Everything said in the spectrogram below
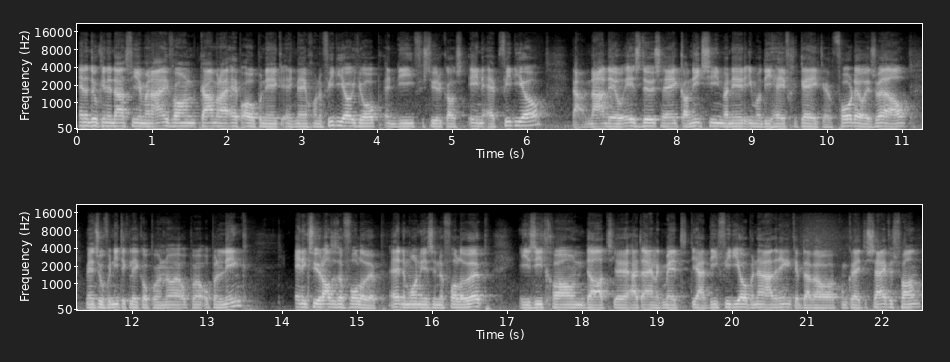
En dat doe ik inderdaad via mijn iPhone, camera-app open ik en ik neem gewoon een videootje op en die verstuur ik als in-app video. Nou, nadeel is dus, hè, ik kan niet zien wanneer iemand die heeft gekeken. Voordeel is wel, mensen hoeven niet te klikken op een, eh, op een, op een link. En ik stuur altijd een follow-up. De money is in de follow-up. Je ziet gewoon dat je uiteindelijk met ja, die videobenadering, ik heb daar wel concrete cijfers van,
